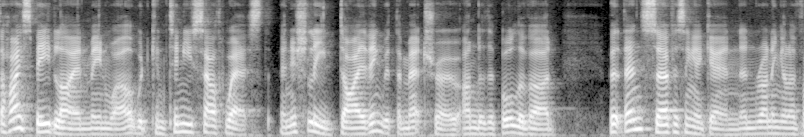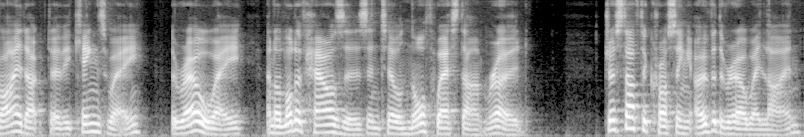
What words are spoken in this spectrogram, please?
The high speed line, meanwhile, would continue southwest, initially diving with the metro under the boulevard, but then surfacing again and running on a viaduct over Kingsway, the railway, and a lot of houses until Northwest Arm Road. Just after crossing over the railway line,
